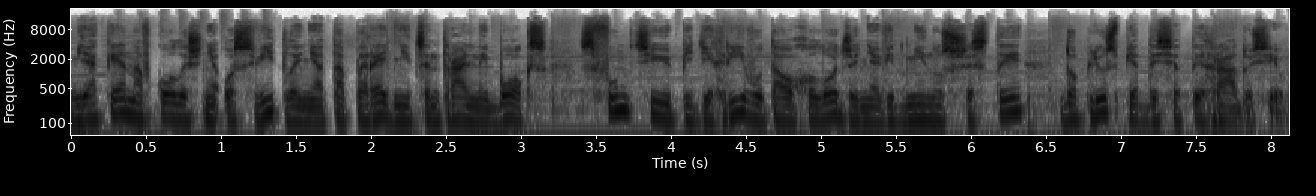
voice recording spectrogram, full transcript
м'яке навколишнє освітлення та передній центральний бокс з функцією підігріву та охолодження від мінус 6 до плюс 50 градусів.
